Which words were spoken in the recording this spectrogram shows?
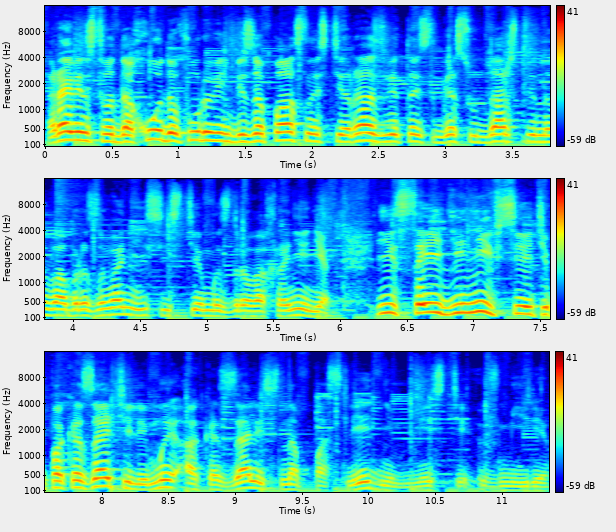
равенство доходов, уровень безопасности, развитость государственного образования и системы здравоохранения. И соединив все эти показатели, мы оказались на последнем месте в мире.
